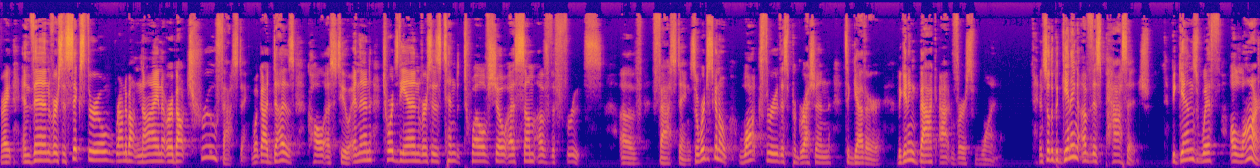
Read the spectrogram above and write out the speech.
right? And then verses six through round about nine are about true fasting, what God does call us to. And then towards the end, verses 10 to 12 show us some of the fruits of fasting. So we're just going to walk through this progression together, beginning back at verse one. And so the beginning of this passage begins with alarm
